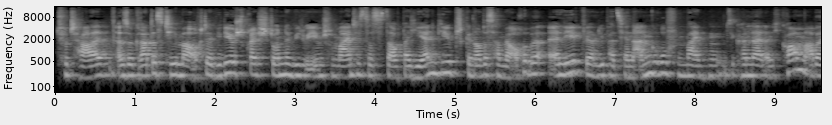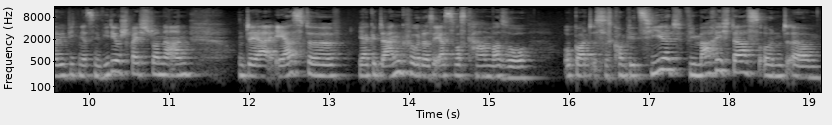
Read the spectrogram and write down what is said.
Total. Also gerade das Thema auch der Videosprechstunde, wie du eben schon meintest, dass es da auch Barrieren gibt. Genau das haben wir auch erlebt. Wir haben die Patienten angerufen, meinten, sie können leider nicht kommen, aber wir bieten jetzt eine Videosprechstunde an. Und der erste ja, Gedanke oder das erste, was kam, war so, oh Gott, ist das kompliziert? Wie mache ich das? Und ähm,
